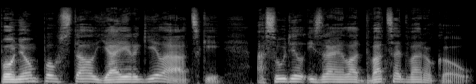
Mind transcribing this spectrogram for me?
Po ňom povstal Jair Gilácky a súdil Izraela 22 rokov.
